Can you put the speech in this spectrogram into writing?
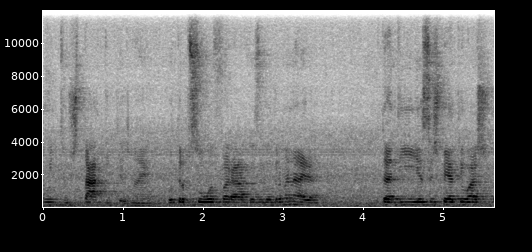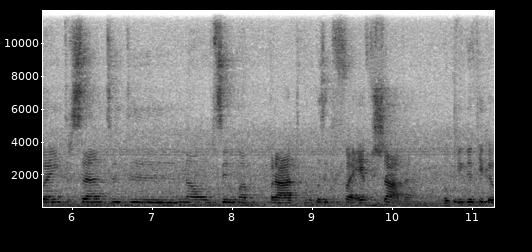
muito estáticas, não é? Outra pessoa fará a coisa de outra maneira. Portanto, e esse aspecto eu acho bem interessante de não ser uma prática, uma coisa que é fechada. Uma coreografia que a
